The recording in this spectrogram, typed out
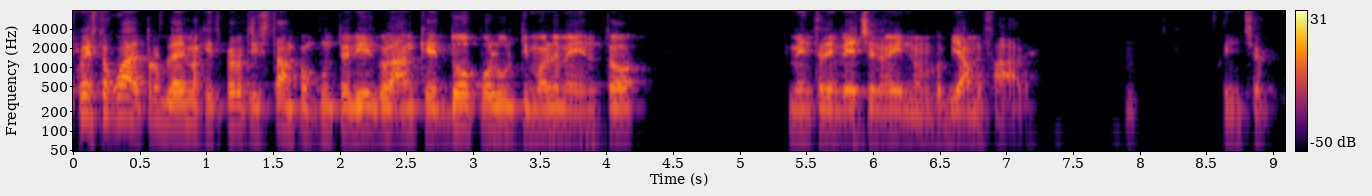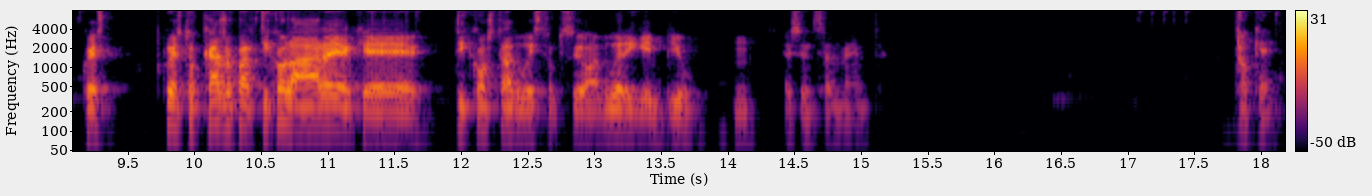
questo qua è il problema che però ti stampa un punto e virgola anche dopo l'ultimo elemento, mentre invece noi non dobbiamo fare. Quindi c'è quest, questo caso particolare che ti costa due istruzioni, due righe in più, essenzialmente. Ok.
